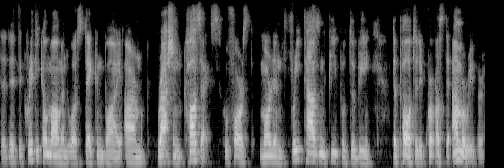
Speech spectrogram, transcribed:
that the, the critical moment was taken by armed Russian Cossacks who forced more than 3,000 people to be deported across the Amur River.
